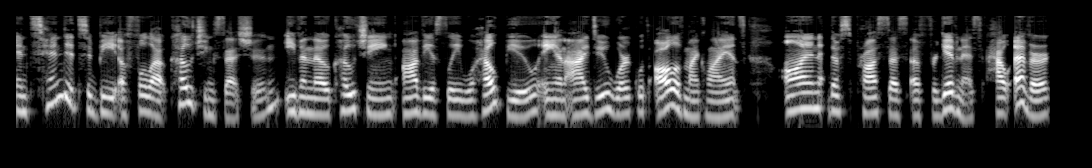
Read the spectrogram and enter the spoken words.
intended to be a full out coaching session, even though coaching obviously will help you. And I do work with all of my clients on this process of forgiveness. However,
